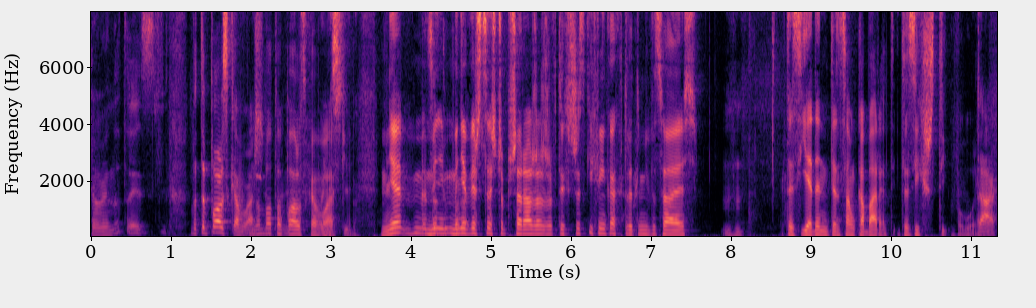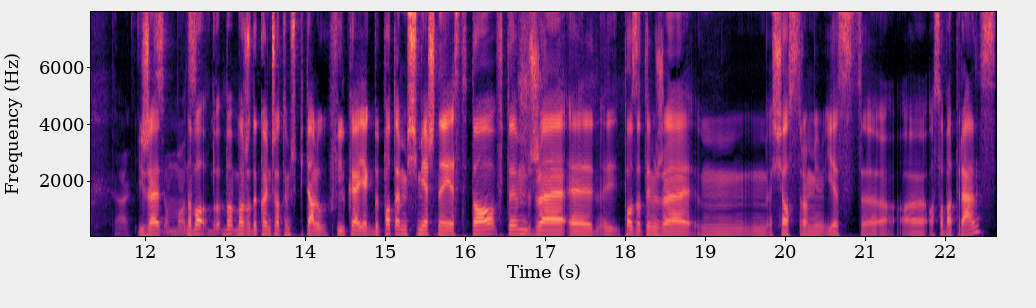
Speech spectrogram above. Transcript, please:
Ja mówię, no to jest, bo to Polska właśnie. No bo to Polska właśnie. Mnie, mnie, mnie wiesz co jeszcze przeraża, że w tych wszystkich linkach, które ty mi wysłałeś, mhm. To jest jeden i ten sam kabaret i to jest ich sztik w ogóle. Tak, tak. I że, no bo, bo, może dokończę o tym szpitalu chwilkę, jakby potem śmieszne jest to w tym, że y, poza tym, że y, siostrą jest y, osoba trans,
